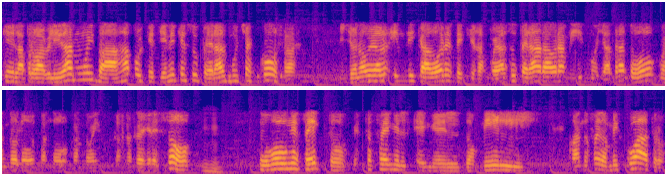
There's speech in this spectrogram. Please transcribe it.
que la probabilidad es muy baja porque tiene que superar muchas cosas y yo no veo indicadores de que las pueda superar ahora mismo. Ya trató cuando lo cuando cuando, cuando regresó tuvo un efecto. Esto fue en el en el 2000 ¿cuándo fue? 2004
